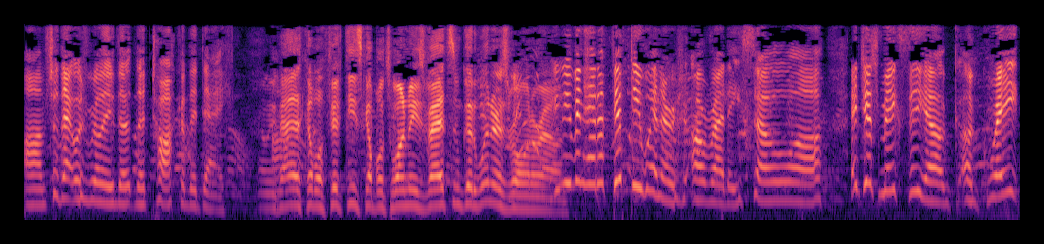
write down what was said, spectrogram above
um, so that was really the, the talk of the day. And we've had a couple 50s, a couple 20s. We've had some good winners rolling around. We've even had a 50 winner already, so uh, it just makes the uh, a great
